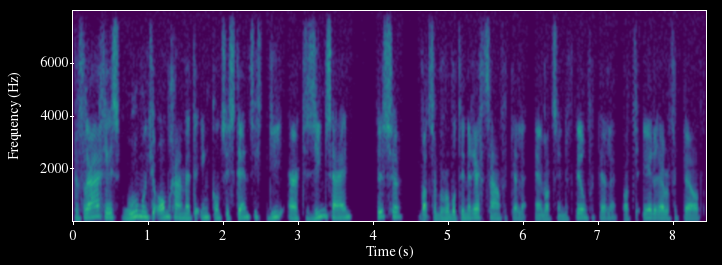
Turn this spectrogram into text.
de vraag is, hoe moet je omgaan met de inconsistenties die er te zien zijn tussen wat ze bijvoorbeeld in de rechtszaal vertellen en wat ze in de film vertellen, wat ze eerder hebben verteld,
